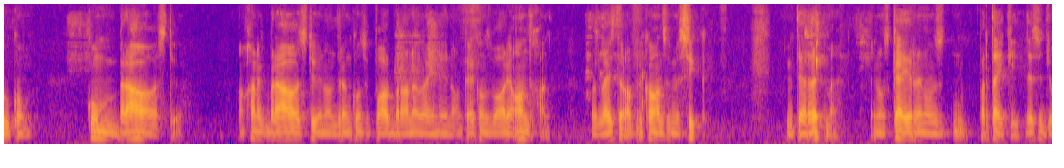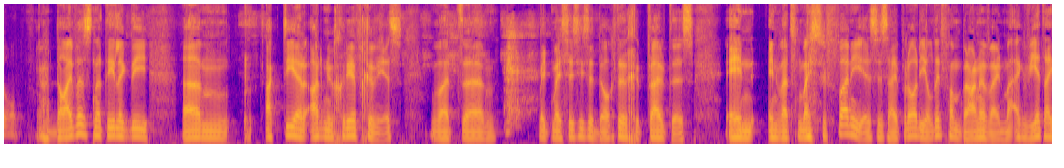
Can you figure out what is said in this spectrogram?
Hoekom? Kom Brouwers toe. Dan gaan ek Brouwers toe en dan drink ons 'n paar brandewyn en dan kyk ons waar die aand gaan. Ons luister Afrikaanse musiek met 'n ritme en ons kuier in ons partytjie. Dis 'n jol. Ja, daai was natuurlik die ehm um, akteur Arno Greef gewees wat ehm um, met my sussie se dogter getroud is en en wat vir my so funny is is hy praat die hele tyd van brandewyn maar ek weet hy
